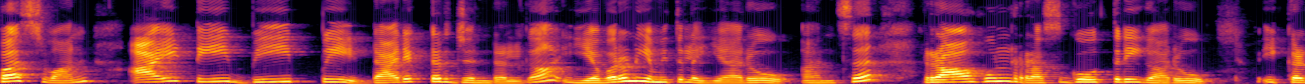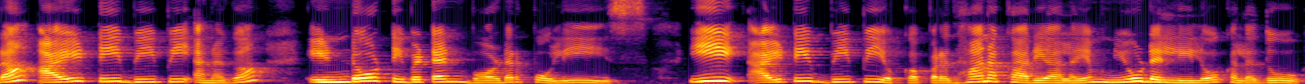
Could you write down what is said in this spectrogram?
ఫస్ట్ వన్ ఐటీబీపీ డైరెక్టర్ జనరల్గా ఎవరు నియమితులయ్యారు? ఆన్సర్ రాహుల్ రస్గోత్రి గారు. ఇక్కడ ఐటీబీపీ అనగా ఇండో టిబెటన్ బార్డర్ పోలీస్. ఈ ఐటీబీపీ యొక్క ప్రధాన కార్యాలయం న్యూఢిల్లీలో కలదు.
